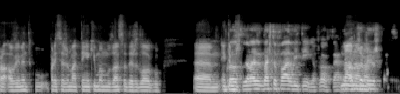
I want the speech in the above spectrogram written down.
obviamente, o Paris Saint-Germain tem aqui uma mudança desde logo um, em pronto, termos... basta falar de Vitinha, pronto, tá? não, vamos não, abrir não. o espaço.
